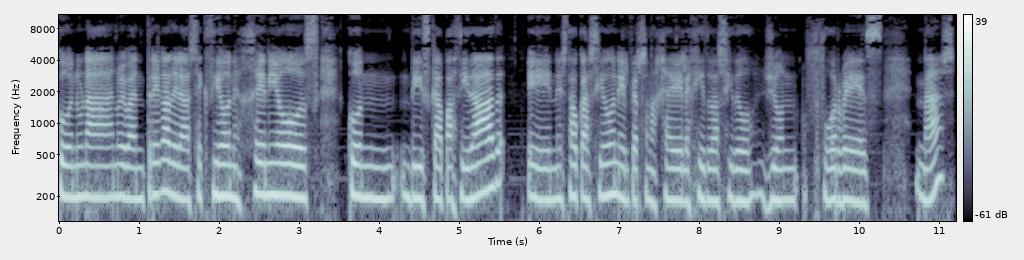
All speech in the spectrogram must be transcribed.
con una nueva entrega de la sección Genios con discapacidad. En esta ocasión el personaje elegido ha sido John Forbes Nash,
